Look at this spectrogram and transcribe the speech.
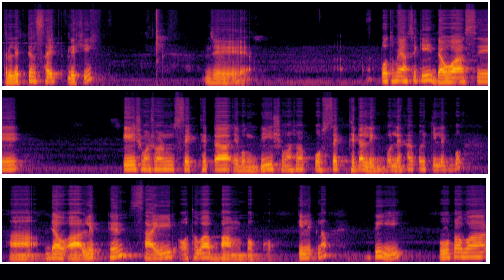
তাহলে লেফট হ্যান্ড সাইড লিখি। যে প্রথমে আছে কি? দেওয়া আছে এ সমান সমান সেক থেটা এবং বি সমান সমান কোসেক থেটা লিখব। লেখার পরে কি লিখব? দেওয়া লেফট হ্যান্ড সাইড অথবা বাম পক্ষ। কি লিখলাম? B root over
